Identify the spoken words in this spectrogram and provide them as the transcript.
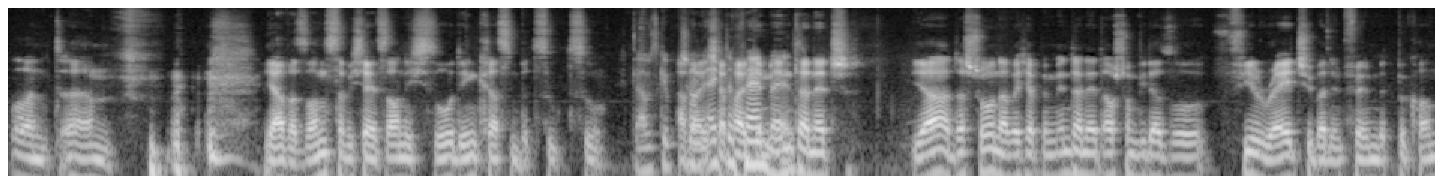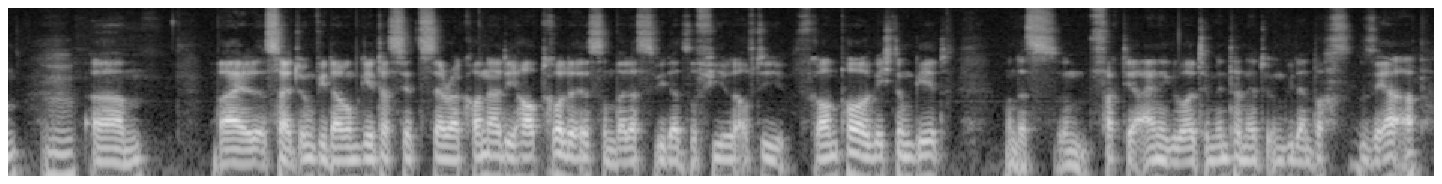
Und ähm, ja, aber sonst habe ich ja jetzt auch nicht so den krassen Bezug zu. Ich glaube, es gibt aber schon ich habe halt Fanbase. im Internet, ja, das schon, aber ich habe im Internet auch schon wieder so viel Rage über den Film mitbekommen. Mhm. Ähm, weil es halt irgendwie darum geht, dass jetzt Sarah Connor die Hauptrolle ist und weil das wieder so viel auf die Frauenpower-Richtung geht. Und das ähm, fuckt ja einige Leute im Internet irgendwie dann doch sehr ab.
